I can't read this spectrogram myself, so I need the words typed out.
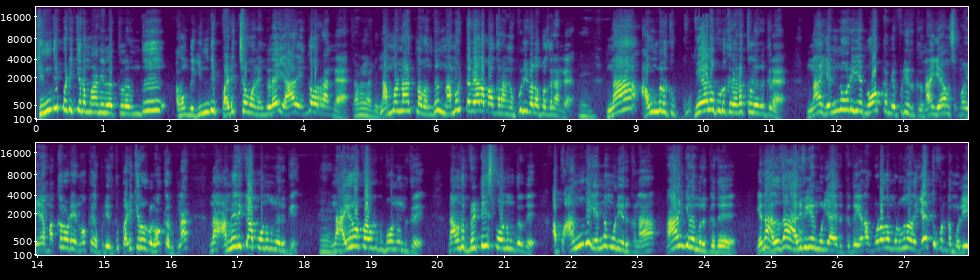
ஹிந்தி படிக்கிற மாநிலத்துல இருந்து அவங்க ஹிந்தி படிச்சவனுங்களே யார் எங்க வர்றாங்க? நம்ம நாட்டுல வந்து நம்மகிட்ட வேலை பார்க்கறாங்க கூலி வேலை பார்க்கறாங்க. ம். நான் அவங்களுக்கு வேலை கொடுக்குற இடத்துல இருக்கிறேன். நான் என்னுடைய நோக்கம் எப்படி இருக்குன்னா என் என் மக்களுடைய நோக்கம் எப்படி இருக்கு? படிக்கிறவங்க நோக்கம் இருக்குன்னா நான் அமெரிக்கா போகணும்னு இருக்கு. நான் ஐரோப்பாவுக்கு போகணும்னு இருக்கு. நான் வந்து பிரிட்டிஷ் போகணுங்கிறது அப்போ அங்க என்ன மொழி இருக்குன்னா ஆங்கிலம் இருக்குது. ஏன்னா அதுதான் அறிவியல் மொழியா இருக்குது. ஏன்னா உலகம் முழுவதும் அதை ஏற்றுக்கொண்ட மொழி.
